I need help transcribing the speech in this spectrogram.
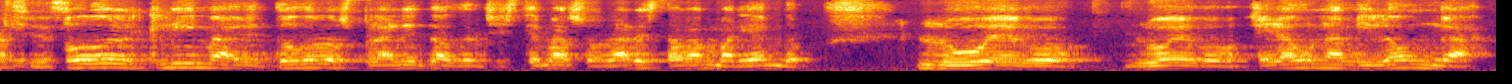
Que todo el clima de todos los planetas del sistema solar estaban variando. Luego, luego, era una milonga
